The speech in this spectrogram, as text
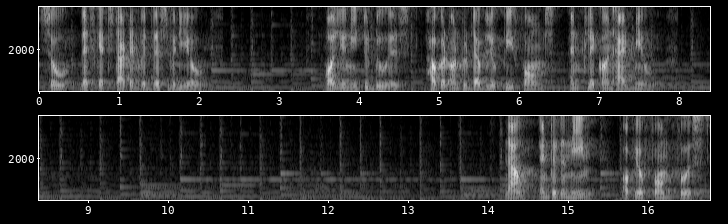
So let's get started with this video. All you need to do is hover onto WP forms and click on add new. Now enter the name of your form first.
